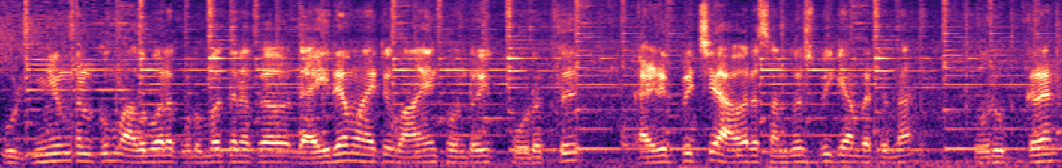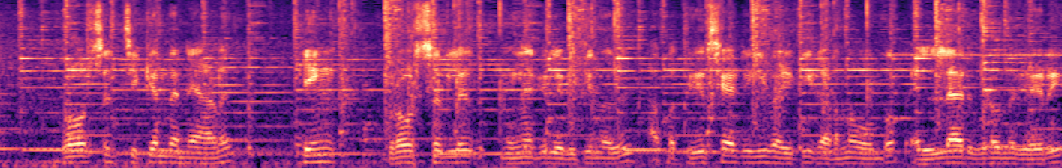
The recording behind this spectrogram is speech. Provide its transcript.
കുഞ്ഞുങ്ങൾക്കും അതുപോലെ കുടുംബത്തിനൊക്കെ ധൈര്യമായിട്ട് വാങ്ങിക്കൊണ്ടുപോയി കൊടുത്ത് കഴിപ്പിച്ച് അവരെ സന്തോഷിപ്പിക്കാൻ പറ്റുന്ന ഒരു ഉഗ്രൻ റോസ്റ്റഡ് ചിക്കൻ തന്നെയാണ് കിങ് ബ്രോസ്റ്ററിൽ നിങ്ങൾക്ക് ലഭിക്കുന്നത്. അപ്പോൾ തീർച്ചയായിട്ടും ഈ വഴിക്ക് കടന്നു പോകുമ്പോൾ എല്ലാവരും ഇവിടെ ഒന്ന് കയറി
